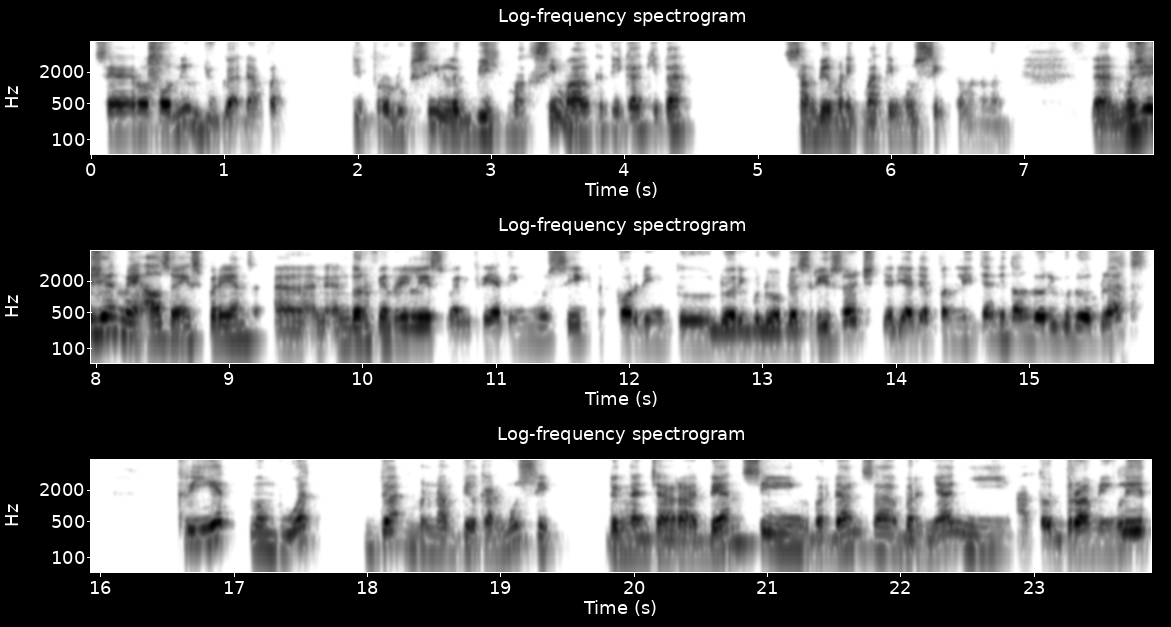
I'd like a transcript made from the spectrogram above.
serotonin juga dapat diproduksi lebih maksimal ketika kita sambil menikmati musik, teman-teman. Dan musician may also experience uh, an endorphin release when creating music according to 2012 research. Jadi ada penelitian di tahun 2012 create membuat dan menampilkan musik dengan cara dancing, berdansa, bernyanyi atau drumming lead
